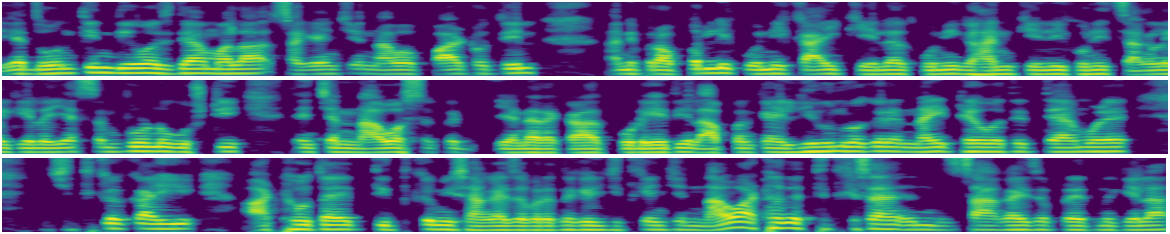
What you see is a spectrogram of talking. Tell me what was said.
या दोन तीन दिवस द्या मला सगळ्यांची नावं पाठ होतील आणि प्रॉपरली कोणी काय केलं कोणी घाण केली कोणी चांगलं केलं या संपूर्ण गोष्टी त्यांच्या नावासकट येणाऱ्या काळात पुढे येतील. आपण काही लिहून वगैरे नाही ठेवत आहेत त्यामुळे जितकं काही आठवत आहेत तितकं मी सांगायचा प्रयत्न केला. जितक्यांची नावं आठवत आहेत तितके सांगायचा प्रयत्न केला.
